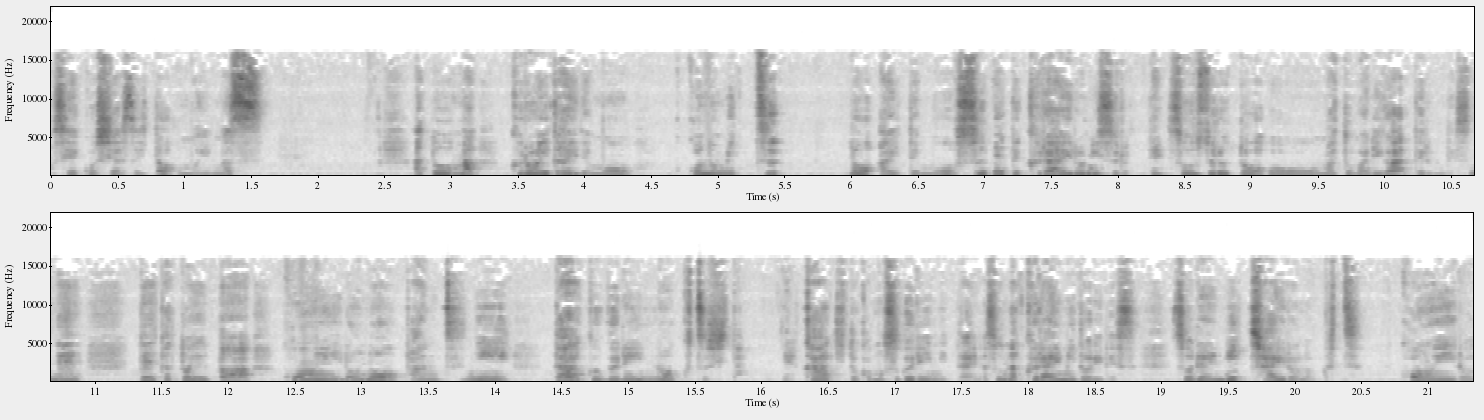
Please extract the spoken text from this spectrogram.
成功しやすいと思います。あと、まあ、黒以外でもこの3つのアイテムを全て暗い色にする、ね、そうするとまとまりが出るんですね。で例えば紺色のパンツにダークグリーンの靴下、ね、カーキとかモスグリーンみたいなそんな暗い緑です。それに茶色の靴。紺色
